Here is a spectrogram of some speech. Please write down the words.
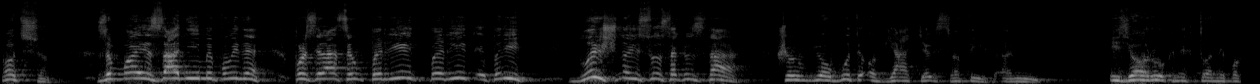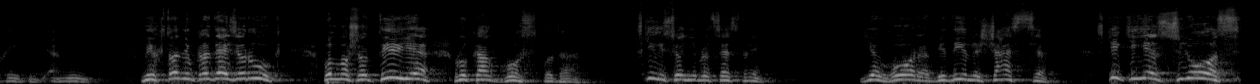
От що. Забуває задній, ми повинні простиратися вперед, вперед, і вперед, ближче до Ісуса Христа, щоб в його бути об'яттях святих. Амінь. І з його рук ніхто не похитить. Амінь. Ніхто не вкладе з його рук, тому що ти є в руках Господа. Скільки сьогодні, брат сестри, є гора, біди, нещастя, скільки є сльоз,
